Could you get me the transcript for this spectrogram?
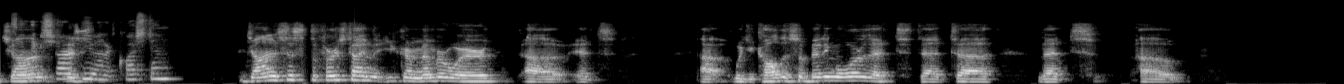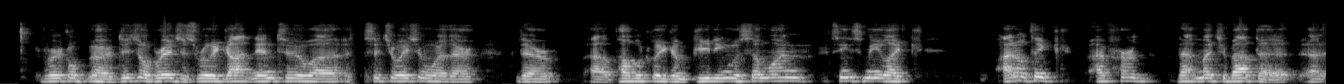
John, so Sharp, is, you had a question. John, is this the first time that you can remember where uh, it's? Uh, would you call this a bidding war that that uh, that vertical uh, digital bridge has really gotten into a, situation where they're they're uh, publicly competing with someone. It seems to me like I don't think I've heard that much about that. Uh,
